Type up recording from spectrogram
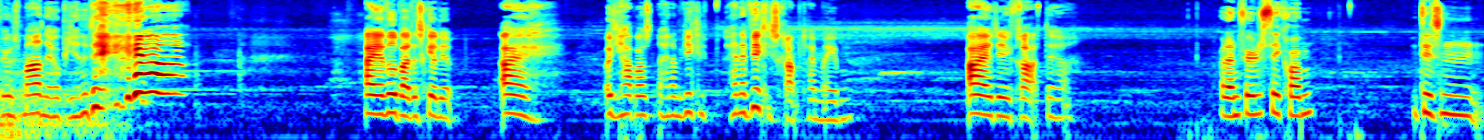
Føles meget nervepirrende, det her. Ej, jeg ved bare, det sker lige. Ej. Og de har bare, han er virkelig, han er virkelig skræmt, ham med dem. Ej, det er ikke rart, det her. Hvordan føles det i kroppen? Det er sådan,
